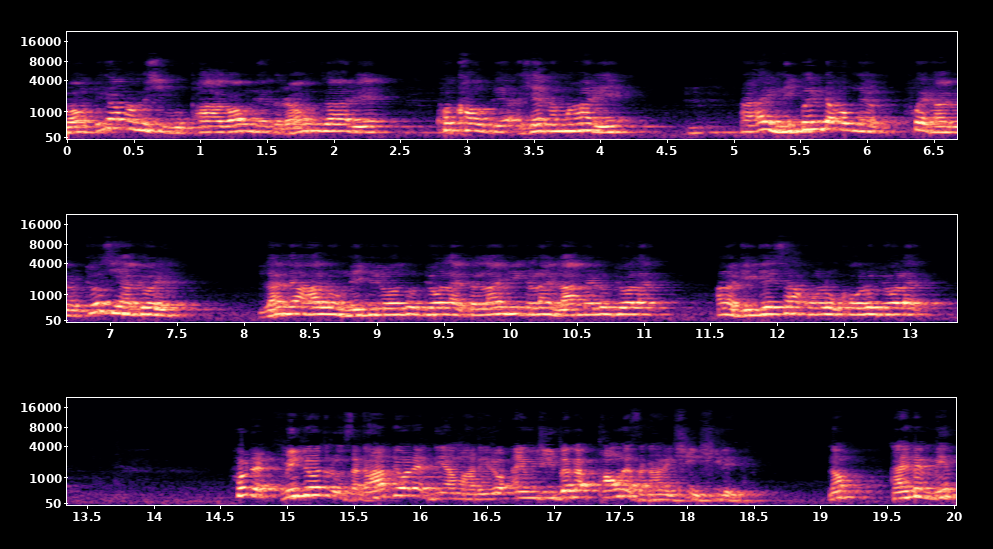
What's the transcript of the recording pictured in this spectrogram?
ကောင်းတရားမှမရှိဘူးဖာကောင်းတယ်ဒေါင်းစားတွေခွက်ခောက်တယ်အရက်သမားတွေအဲ့ဒီပိတ်တအုပ်နဲ့ဖွဲ့ထားပြီးတော့ပြောစီရပြောတယ်လမ်းများအားလုံးနေပြီးတော့သူပြောလိုက်ကလိုင်းပြီးကလိုင်းလာမယ်လို့ပြောလိုက် အဲ့တော့ဒီကိစ္စခေါ်လို့ခေါ်လို့ပြောလိုက်ဟုတ်တယ်မင်းပြောသလိုစကားပြောတဲ့နေရာမှာတွေတော့ IUG ဘက်ကဖောင်းတဲ့စကားတွေရှိရှိလိမ့်မယ်နော်ဒါပေမဲ့မင်း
